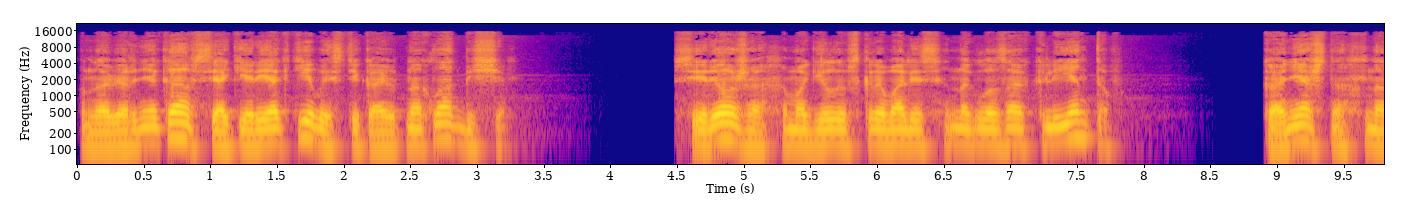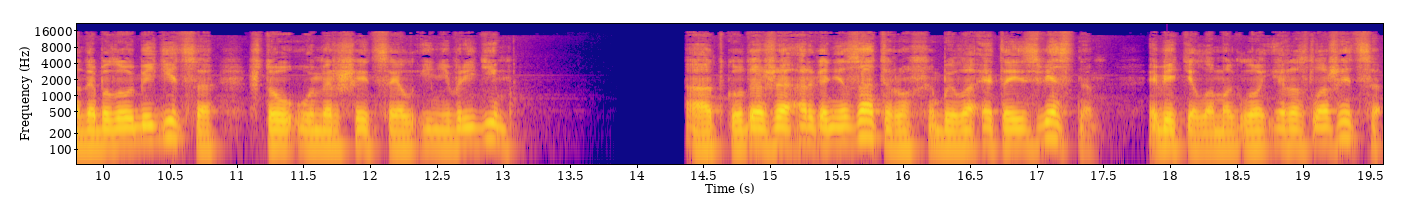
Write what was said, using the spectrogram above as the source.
Наверняка всякие реактивы стекают на кладбище». «Сережа, могилы вскрывались на глазах клиентов?» «Конечно, надо было убедиться, что умерший цел и невредим». «А откуда же организатору было это известно? Ведь тело могло и разложиться».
